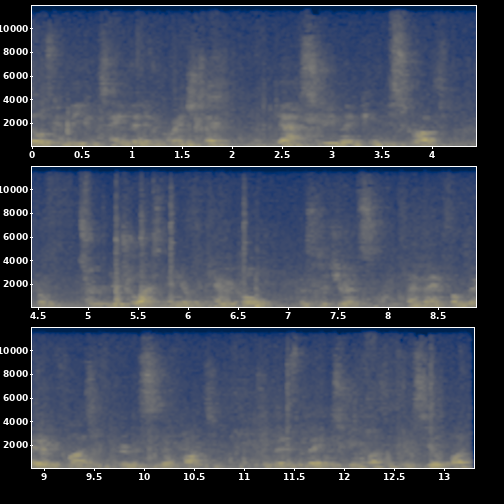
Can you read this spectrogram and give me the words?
Those can be contained in a quench tank. Gas stream then can be scrubbed from, to neutralize any of the chemical constituents. And then from there, we pass it through a seal pot. So there's the vapor stream passing through a seal pot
